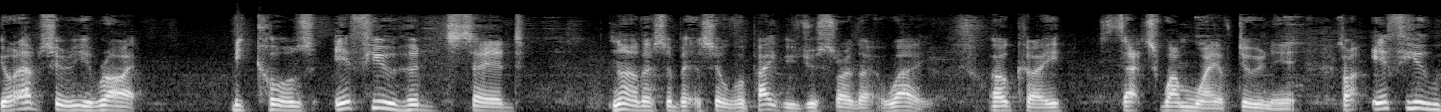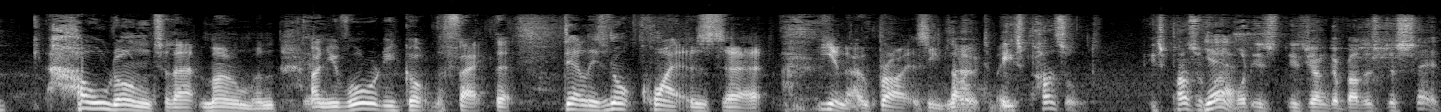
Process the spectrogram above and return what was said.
You're absolutely right. Because if you had said, no, that's a bit of silver paper, you just throw that away. Okay, that's one way of doing it. But if you hold on to that moment and you've already got the fact that Del is not quite as, uh, you know, bright as he'd No, like to be. he's puzzled. He's puzzled Yeah. by what his, his younger brother's just said,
